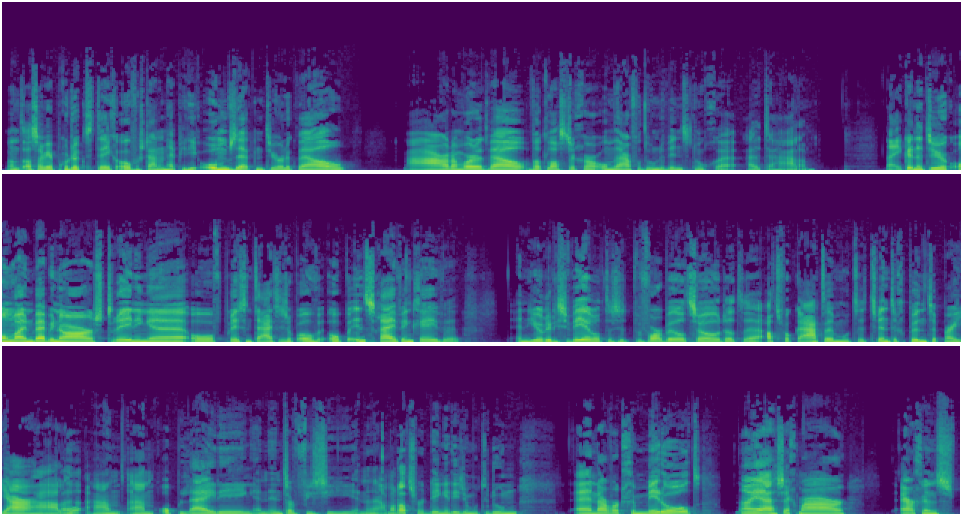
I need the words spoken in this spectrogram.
Want als er weer producten tegenover staan, dan heb je die omzet natuurlijk wel. Maar dan wordt het wel wat lastiger om daar voldoende winst nog uh, uit te halen. Nou, je kunt natuurlijk online webinars, trainingen of presentaties op, op inschrijving geven. In de juridische wereld is het bijvoorbeeld zo dat uh, advocaten moeten 20 punten per jaar halen aan, aan opleiding en intervisie en allemaal dat soort dingen die ze moeten doen. En daar wordt gemiddeld, nou ja, zeg maar ergens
